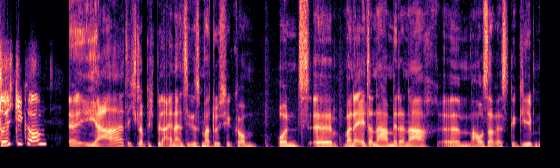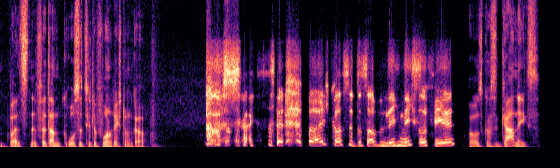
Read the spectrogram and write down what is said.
durchgekommen? Äh, ja, ich glaube, ich bin ein einziges Mal durchgekommen. Und äh, meine Eltern haben mir danach ähm, Hausarrest gegeben, weil es eine verdammt große Telefonrechnung gab. Oh, scheiße. Bei euch kostet das hoffentlich nicht so viel. Bei uns kostet gar nichts.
